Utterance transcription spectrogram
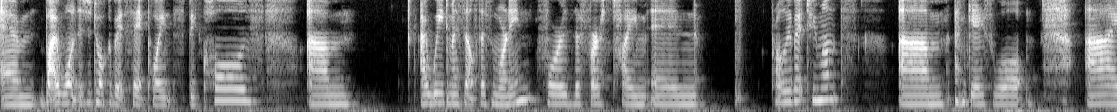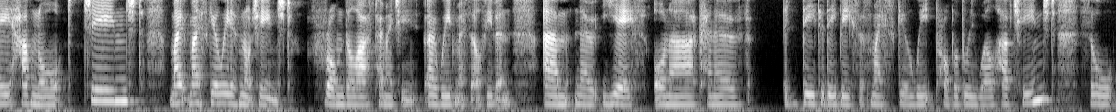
um, but I wanted to talk about set points because um, I weighed myself this morning for the first time in probably about two months. Um, and guess what? I have not changed. My my scale weight has not changed from the last time I changed, I weighed myself even. Um, now, yes, on a kind of a day to day basis, my scale weight probably will have changed. So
